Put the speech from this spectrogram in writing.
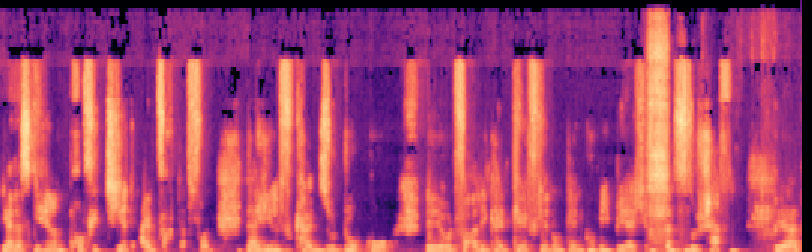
ja, das Gehirn profitiert einfach davon. Da hilft kein Sudoku äh, und vor allem kein Käffchen und kein Gummibärchen, das zu schaffen. Ja,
